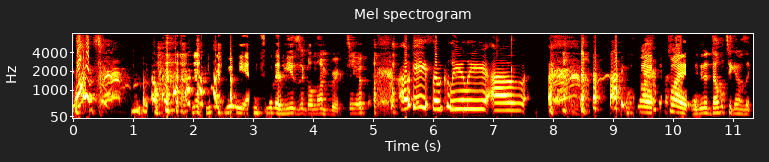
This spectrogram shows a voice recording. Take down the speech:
What? Movie ends with a musical number too. okay, so clearly um That's why, that's why I did a double take and I was like,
